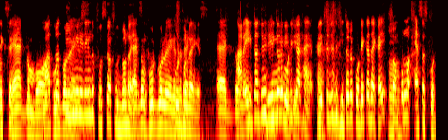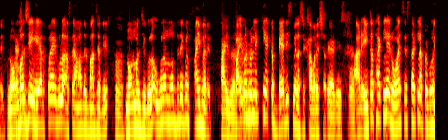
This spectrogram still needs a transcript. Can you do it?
দেখছেন? একদম বল মাত্র ফুটবল তিন হয়ে মিনিটে কিন্তু ফুচকা ফুটবল হয়ে একদম ফুটবল হয়ে গেছে ফুটবল হয়ে গেছে। একদম। আর এইটা যদি ভিতরে। কোটিটা হ্যাঁ ফ্লিপসে যদি ভিতরে কোটেকটা দেখাই হুম। সম্পূর্ণ এসএস নরমাল যে এয়ার ফ্রাই গুলো আছে আমাদের বাজারের নরমাল যেগুলো ওগুলোর মধ্যে দেখবেন ফাইবারের ফাইবার হলে কি একটা ব্যাড স্মেল আসে খাবারের সাথে। আর এইটা থাকলে রয়েসেস থাকলে আপনার কোনো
